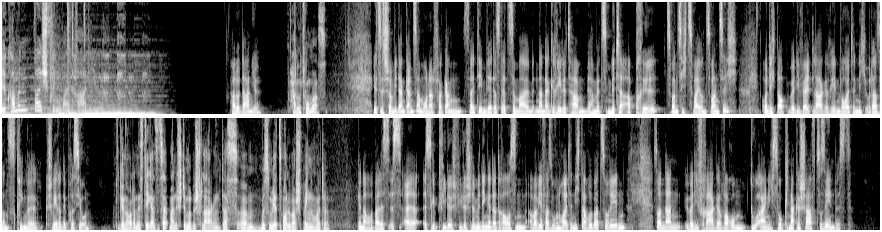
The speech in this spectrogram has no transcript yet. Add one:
Willkommen bei Springwald Radio. Hallo Daniel. Hallo Thomas. Jetzt ist schon wieder ein ganzer Monat vergangen, seitdem wir das letzte Mal miteinander geredet haben. Wir haben jetzt Mitte April 2022 und ich glaube, über die Weltlage reden wir heute nicht, oder? Sonst kriegen wir schwere Depressionen. Genau, dann ist die ganze Zeit meine Stimme beschlagen. Das ähm, müssen wir jetzt mal überspringen heute. Genau, weil es ist, äh, es gibt viele, viele schlimme Dinge da draußen. Aber wir versuchen heute nicht darüber zu reden, sondern über die Frage, warum du eigentlich so knackescharf zu sehen bist.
